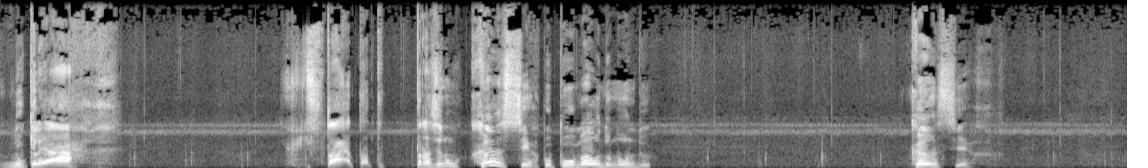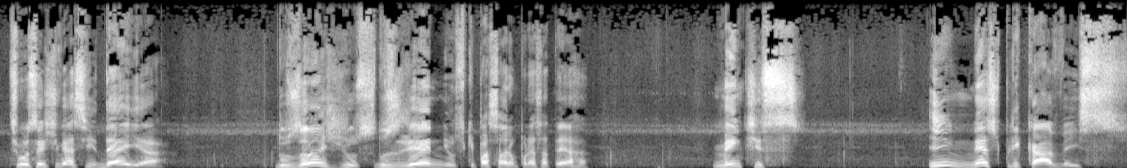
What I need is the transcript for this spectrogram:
nuclear, está, está, está trazendo um câncer para o pulmão do mundo. Câncer. Se vocês tivessem ideia dos anjos, dos gênios que passaram por essa terra, mentes inexplicáveis,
